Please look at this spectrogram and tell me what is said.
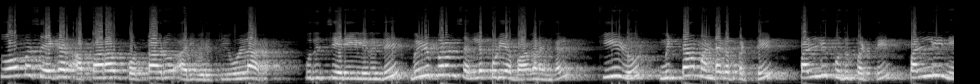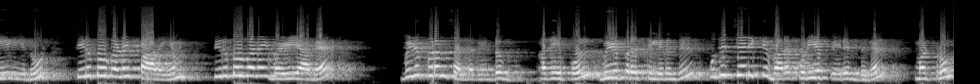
சோமசேகர் அப்பாராவ் கொட்டாரு அறிவுறுத்தியுள்ளார். புதுச்சேரியிலிருந்து விழுப்புரம் செல்லக்கூடிய வாகனங்கள் கீழூர் மிட்டாமண்டகப்பட்டு பள்ளி புதுப்பட்டு பள்ளி நேலியனூர் திருபுவனைப்பாளையம் திருபுவனை வழியாக விழுப்புரம் செல்ல வேண்டும். அதேபோல் விழுப்புரத்திலிருந்து புதுச்சேரிக்கு வரக்கூடிய பேருந்துகள் மற்றும்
